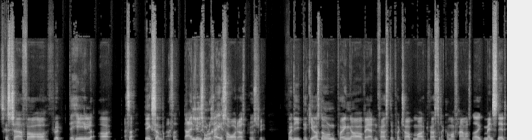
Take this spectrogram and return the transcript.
skal sørge for at flytte det hele, og altså, det er ikke som, altså, der er en lille smule race over det også pludselig, fordi det giver også nogle point at være den første på toppen, og den første, der kommer frem og sådan noget, ikke? men sådan et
